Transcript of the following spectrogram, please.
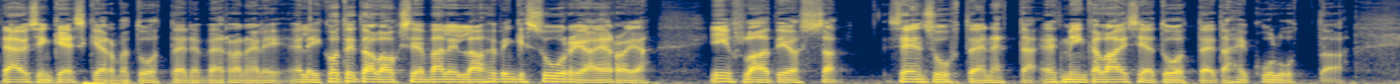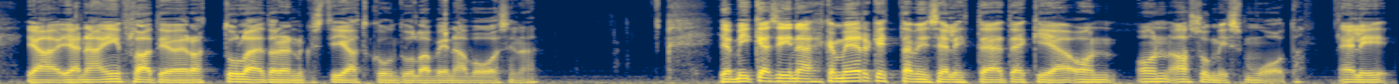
täysin keskiarvotuotteiden verran. Eli, eli kotitalouksien välillä on hyvinkin suuria eroja inflaatiossa sen suhteen, että, että minkälaisia tuotteita he kuluttaa. Ja, ja nämä inflaatioerot tulee todennäköisesti jatkuun tulevina vuosina. Ja mikä siinä ehkä merkittävin selittäjätekijä on, on asumismuoto. Eli,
